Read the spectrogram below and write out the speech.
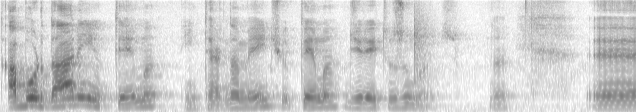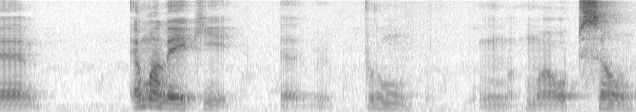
abordarem o tema internamente, o tema direitos humanos. Né? É, é uma lei que, é, por um, uma opção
